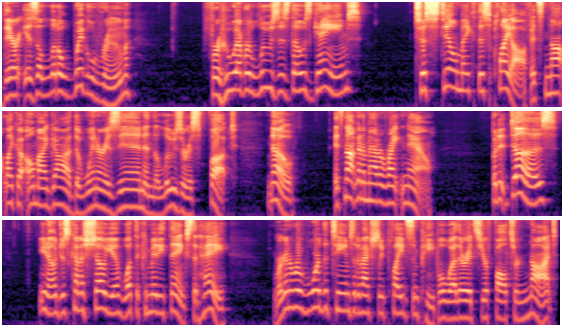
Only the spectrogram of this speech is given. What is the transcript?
There is a little wiggle room for whoever loses those games to still make this playoff. It's not like a, oh my god, the winner is in and the loser is fucked. No, it's not going to matter right now. But it does, you know, just kind of show you what the committee thinks that, hey, we're going to reward the teams that have actually played some people, whether it's your fault or not.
